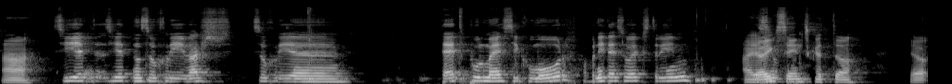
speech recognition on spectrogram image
Ah. Sie hat, sie hat noch so ein bisschen, weißt so ein bisschen, äh, Deadpool-mäßig Humor, aber nicht so extrem. Ah ja, ich sehe es gerade da. Ja.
